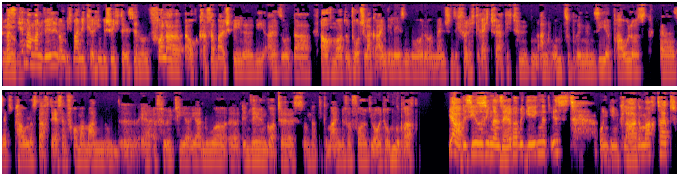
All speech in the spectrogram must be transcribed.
was immer man will. Und ich meine, die Kirchengeschichte ist ja nun voller auch krasser Beispiele, wie also da auch Mord und Totschlag reingelesen wurde und Menschen sich völlig gerechtfertigt fühlten, andere umzubringen. Siehe Paulus, äh, selbst Paulus dachte, er ist ein frommer Mann und äh, er erfüllt hier ja nur äh, den Willen Gottes und hat die Gemeinde verfolgt, Leute umgebracht. Ja, bis Jesus ihm dann selber begegnet ist und ihm klar gemacht hat,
